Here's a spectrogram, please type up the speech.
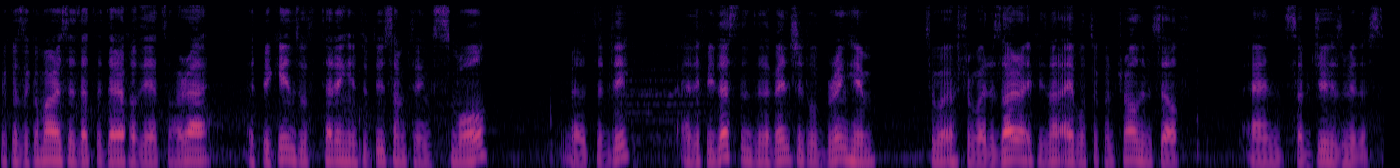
because the Gemara says that's the derech of the Yetzer Hara. It begins with telling him to do something small, relatively, and if he listens, then eventually it will bring him to worship Avodah Zarah if he's not able to control himself and subdue his midas.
